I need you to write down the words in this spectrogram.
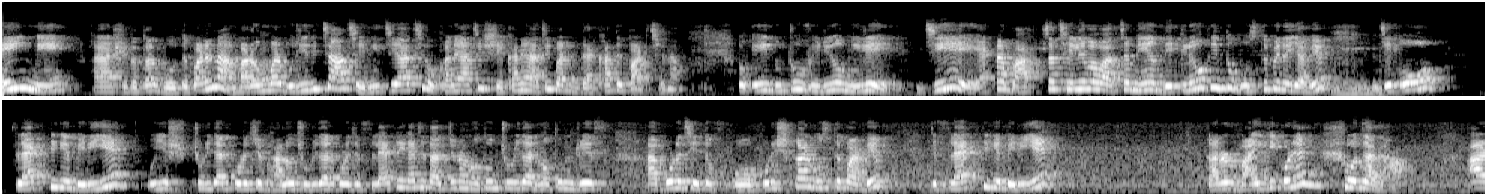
নেই মেয়ে সেটা তো আর বলতে পারে না। বারংবার বুঝিয়ে দিচ্ছে, আছে, নিচে আছে, ওখানে আছে, সেখানে আছে বাট দেখাতে পারছে না। তো এই দুটো ভিডিও মিলে যে একটা বাচ্চা ছেলে বা বাচ্চা মেয়ে দেখলেও কিন্তু বুঝতে পেরে যাবে যে ও ফ্ল্যাট থেকে বেরিয়ে ওই যে চুড়িদার পরেছে, ভালো চুড়িদার পরেছে, ফ্ল্যাটে গেছে, তার জন্য নতুন চুড়িদার, নতুন ড্রেস পরেছে। তো ও পরিষ্কার বুঝতে পারবে যে ফ্ল্যাট থেকে বেরিয়ে কারোর বাইকে করে সোজা ধা আর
